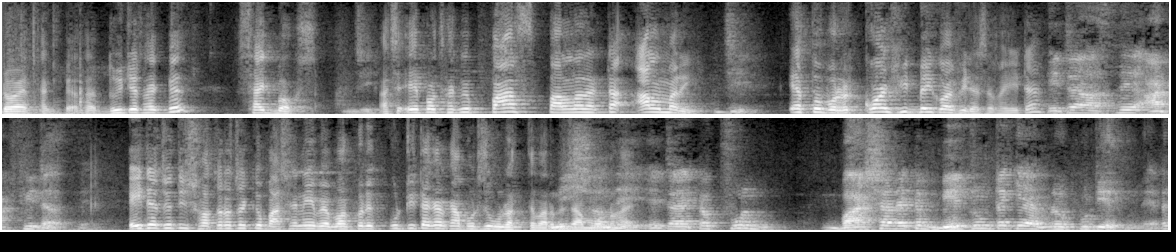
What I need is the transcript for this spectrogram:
ডয়ার থাকবে। আচ্ছা দুইটা থাকবে সাইড বক্স আচ্ছা এরপর থাকবে পাঁচ পাল্লার একটা আলমারি। এত বড় কয় ফিট বাই কয় ফিট আছে ভাই এটা? এটা আছে আট ফিট আছে। এইটা যদি সচরাচর কেউ বাসা নিয়ে ব্যবহার করে কোটি টাকার কাপড় চোপড় রাখতে পারবে যা মনে হয়। এটা একটা ফুল বাসার একটা বেডরুমটাকে আপনার ফুটিয়ে তোলে এটা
